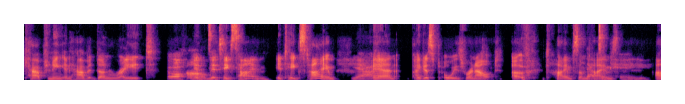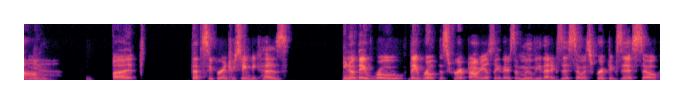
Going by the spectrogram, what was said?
captioning and have it done right oh um, it, it takes time it takes time yeah and I just always run out of time sometimes. That's okay. Um, yeah. but that's super interesting because you know they wrote they wrote the script obviously there's a movie that exists so a script exists so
